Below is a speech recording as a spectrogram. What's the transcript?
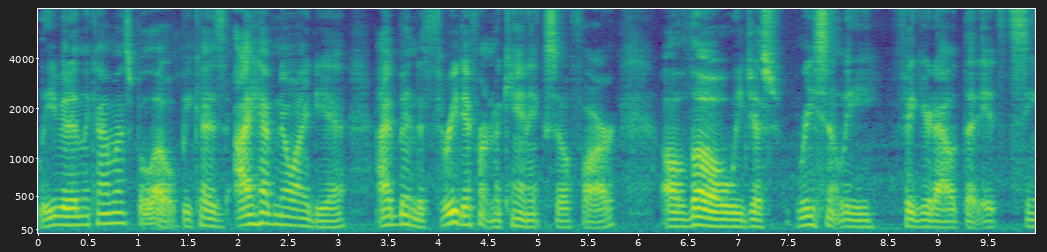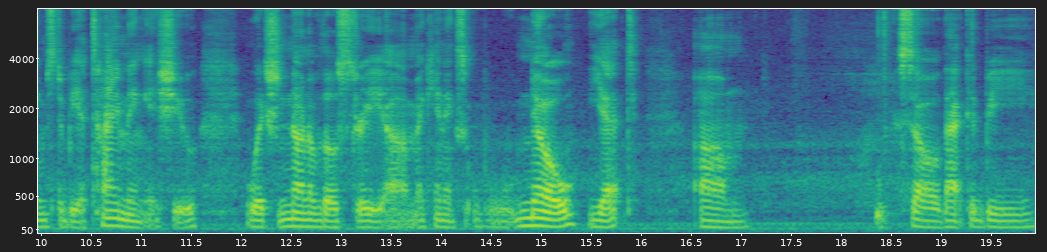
leave it in the comments below because I have no idea. I've been to three different mechanics so far, although we just recently figured out that it seems to be a timing issue which none of those three uh, mechanics know yet. Um, so that could be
